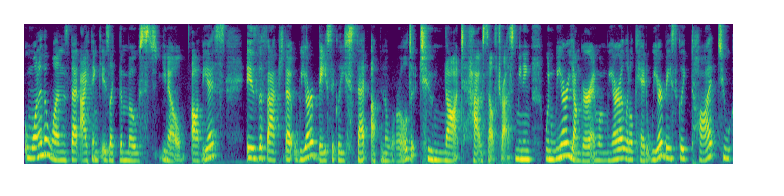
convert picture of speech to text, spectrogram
one of the ones that I think is like the most, you know, obvious is the fact that we are basically set up in the world to not have self trust. Meaning, when we are younger and when we are a little kid, we are basically taught to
